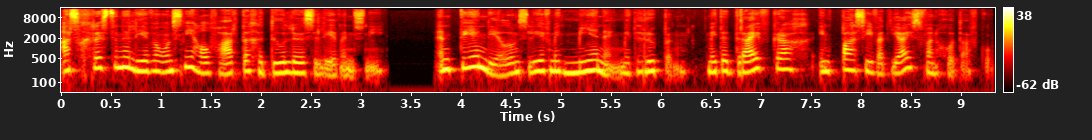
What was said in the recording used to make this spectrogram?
As Christene lewe ons nie halfhartige doellose lewens nie. Inteendeel, ons leef met mening, met roeping, met 'n dryfkrag en passie wat juis van God afkom.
